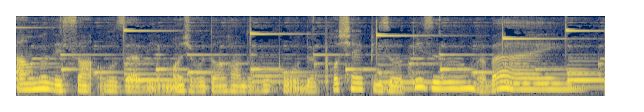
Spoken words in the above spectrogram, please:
en me laissant vos avis. Moi, je vous donne rendez-vous pour le prochain épisode. Bisous. Bye bye.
